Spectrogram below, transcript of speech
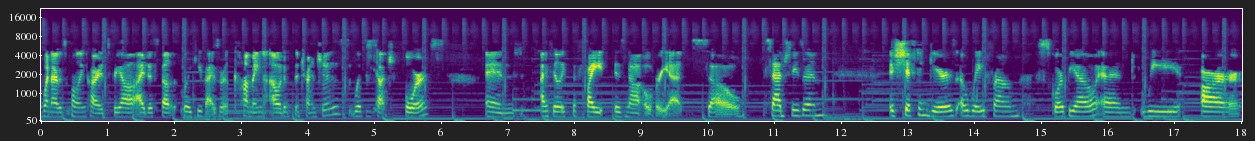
When I was pulling cards for y'all, I just felt like you guys were coming out of the trenches with Yeah. such force. And I feel like the fight is not over yet. So, Sag season is shifting gears away from Scorpio, and we are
